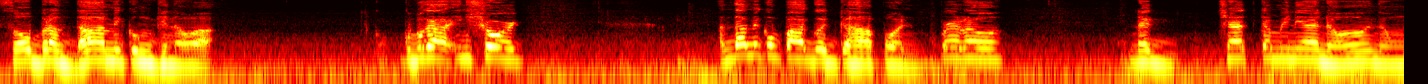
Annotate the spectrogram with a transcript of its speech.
sobrang dami kong ginawa kumbaga in short ang dami kong pagod kahapon pero nag-chat kami ni ano nung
